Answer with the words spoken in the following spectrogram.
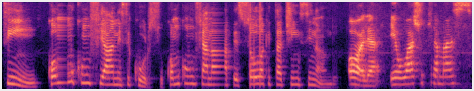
sim, como confiar nesse curso? Como confiar na pessoa que está te ensinando? Olha, eu acho que a mais,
